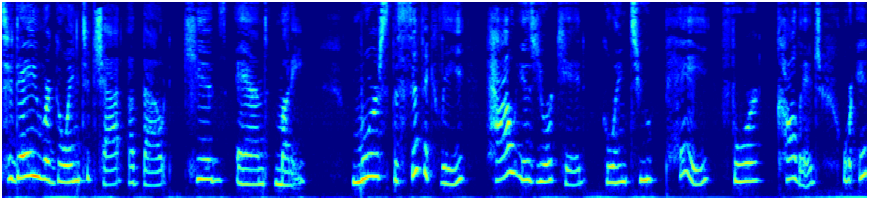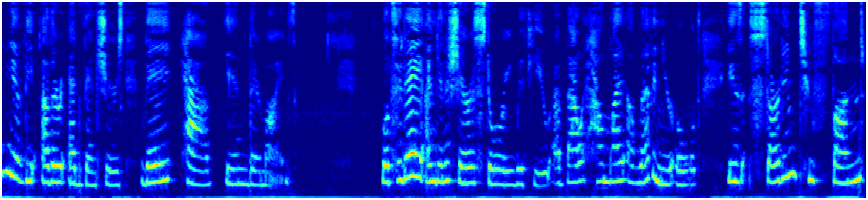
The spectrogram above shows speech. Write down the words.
Today we're going to chat about kids and money. More specifically, how is your kid going to pay for college or any of the other adventures they have in their minds? Well, today I'm going to share a story with you about how my 11 year old is starting to fund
